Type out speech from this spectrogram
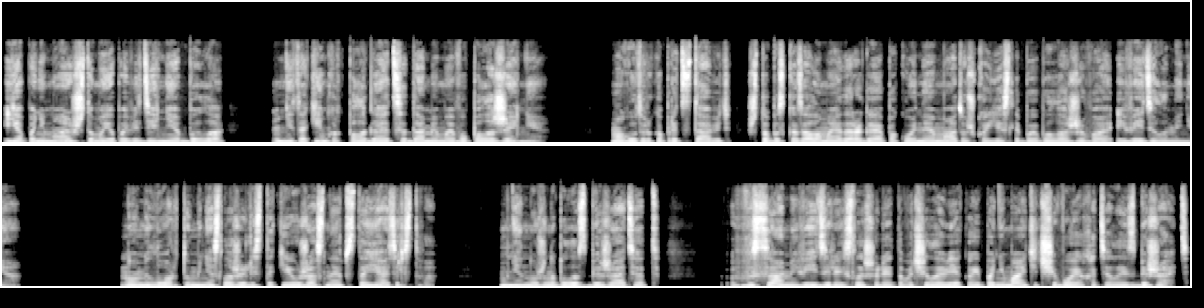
Я понимаю, что мое поведение было не таким, как полагается даме моего положения. Могу только представить, что бы сказала моя дорогая покойная матушка, если бы была жива и видела меня. Но, милорд, у меня сложились такие ужасные обстоятельства. Мне нужно было сбежать от... Вы сами видели и слышали этого человека и понимаете, чего я хотела избежать.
